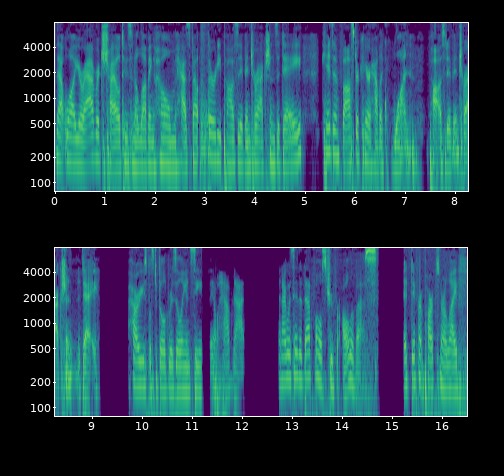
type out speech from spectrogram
that while your average child who's in a loving home has about 30 positive interactions a day, kids in foster care have like one positive interaction a day. How are you supposed to build resiliency? They don't have that. And I would say that that falls true for all of us at different parts in our life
